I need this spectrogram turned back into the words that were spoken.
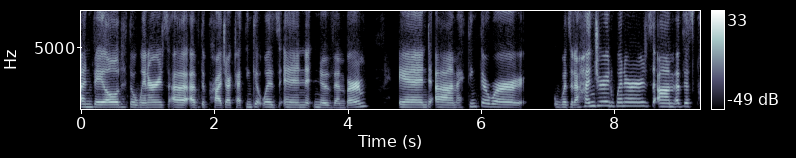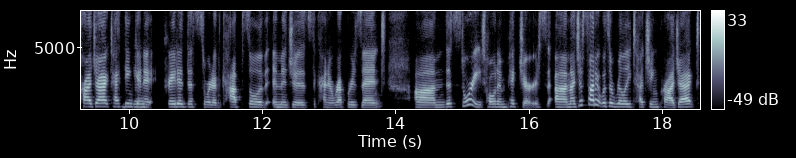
unveiled the winners uh, of the project. I think it was in November. And um, I think there were was it 100 winners um, of this project i think mm-hmm. and it created this sort of capsule of images to kind of represent um, the story told in pictures. Um, i just thought it was a really touching project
